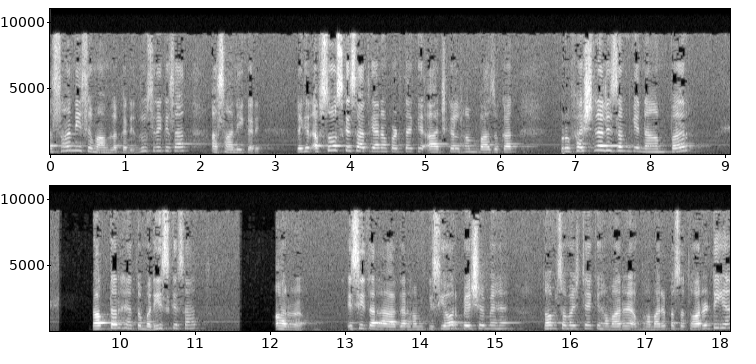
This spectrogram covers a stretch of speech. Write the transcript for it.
آسانی سے معاملہ کرے، دوسرے کے ساتھ آسانی کرے۔ لیکن افسوس کے ساتھ کہنا پڑتا ہے کہ آج کل ہم بعض اوقات پروفیشنلزم کے نام پر ڈاکٹر ہیں تو مریض کے ساتھ، اور اسی طرح اگر ہم کسی اور پیشے میں ہیں تو ہم سمجھتے ہیں کہ ہمارے، اب ہمارے پاس اتھارٹی ہے،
